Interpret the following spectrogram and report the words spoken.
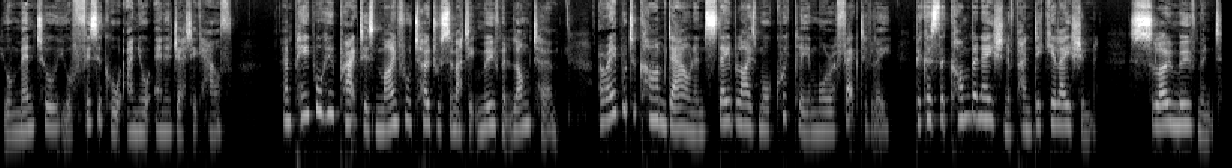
your mental, your physical, and your energetic health. And people who practice mindful total somatic movement long term are able to calm down and stabilize more quickly and more effectively because the combination of pandiculation, slow movement,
